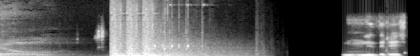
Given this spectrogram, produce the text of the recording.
kill. Nidresh.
